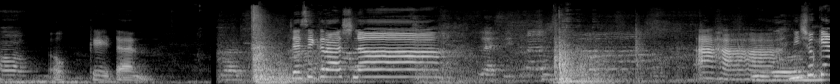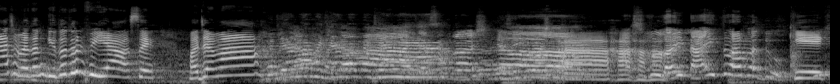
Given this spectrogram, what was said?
હા. ઓકે ડન જય શ્રી કૃષ્ણ. આહા. નિશુ ક્યાં છે? મેં તને કીધું તું ફિયા હશે. મજામાં? મજામાં મજામાં જય શ્રી બધું કેક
